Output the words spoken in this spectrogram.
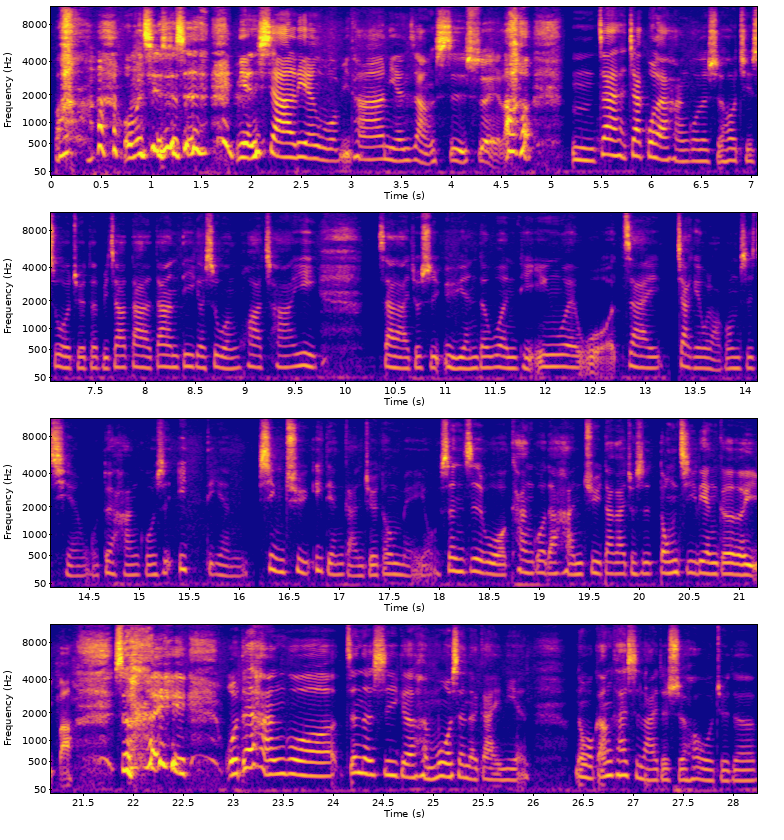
巴，我们其实是年下恋，我比他年长四岁啦。嗯，在嫁过来韩国的时候，其实我觉得比较大的，当然第一个是文化差异。再来就是语言的问题，因为我在嫁给我老公之前，我对韩国是一点兴趣、一点感觉都没有，甚至我看过的韩剧大概就是《冬季恋歌》而已吧，所以我对韩国真的是一个很陌生的概念。那我刚开始来的时候，我觉得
